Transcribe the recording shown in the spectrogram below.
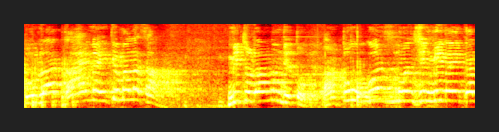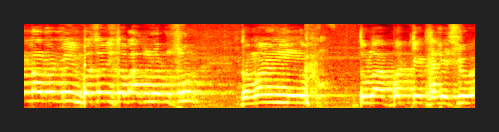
तुला काय नाही ते मला सांग. मी तुला आणून देतो. आणि तू उगच म्हणशील मी नाही करणार मी बसून इथं बाजूला रुसून. तर मग तुला बच्चे खाल्ल्याशिवाय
